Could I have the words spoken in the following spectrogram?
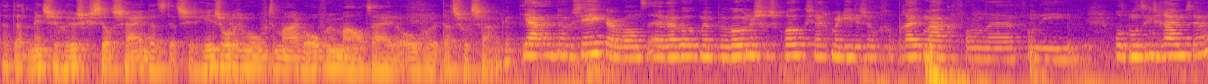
dat, dat mensen gerustgesteld zijn, dat, dat ze geen zorgen meer hoeven te maken over hun maaltijden, over dat soort zaken? Ja, nou zeker, want uh, we hebben ook met bewoners gesproken, zeg maar, die dus ook gebruik maken van, uh, van die ontmoetingsruimte.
